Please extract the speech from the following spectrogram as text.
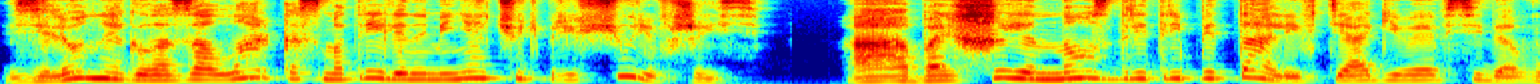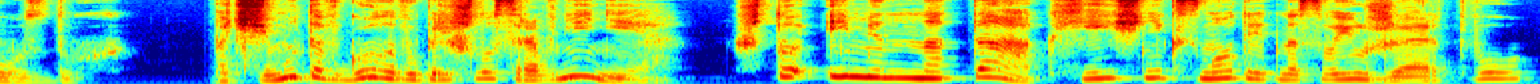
Зеленые глаза Ларка смотрели на меня, чуть прищурившись, а большие ноздри трепетали, втягивая в себя воздух. Почему-то в голову пришло сравнение, что именно так хищник смотрит на свою жертву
